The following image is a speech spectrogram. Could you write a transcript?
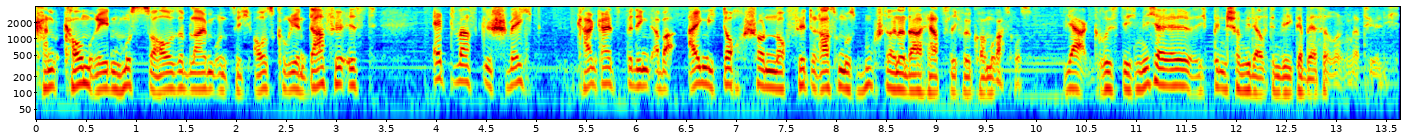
kann kaum reden, muss zu Hause bleiben und sich auskurieren. Dafür ist etwas geschwächt, krankheitsbedingt, aber eigentlich doch schon noch fit. Rasmus Buchsteiner da. Herzlich willkommen, Rasmus. Ja, grüß dich, Michael. Ich bin schon wieder auf dem Weg der Besserung, natürlich.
